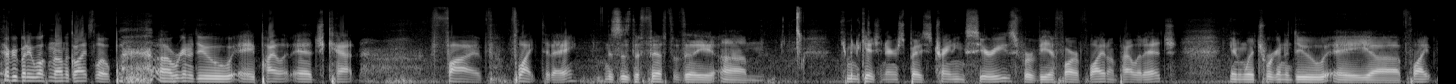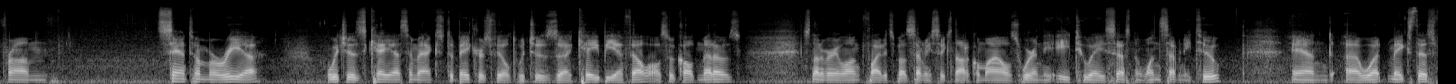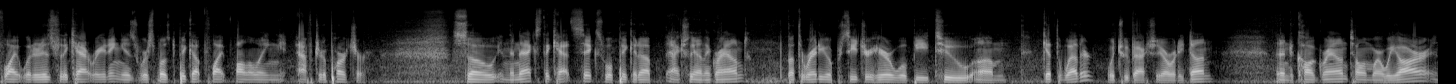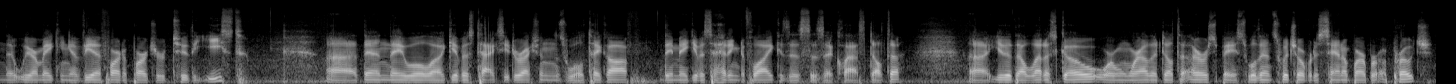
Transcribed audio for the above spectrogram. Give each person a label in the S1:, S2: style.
S1: Everybody, welcome down the glide slope. Uh, we're going to do a PilotEdge Cat 5 flight today. This is the fifth of the um, Communication Aerospace Training Series for VFR flight on PilotEdge, in which we're going to do a uh, flight from Santa Maria, which is KSMX, to Bakersfield, which is uh, KBFL, also called Meadows. It's not a very long flight, it's about 76 nautical miles. We're in the A2A Cessna 172. And uh, what makes this flight what it is for the CAT rating is we're supposed to pick up flight following after departure. So in the next, the CAT 6 will pick it up actually on the ground, but the radio procedure here will be to um, get the weather, which we've actually already done, and then to call ground, tell them where we are, and that we are making a VFR departure to the east. Uh, then they will uh, give us taxi directions. We'll take off. They may give us a heading to fly because this is a class Delta. Uh, either they'll let us go, or when we're out of the Delta airspace, we'll then switch over to Santa Barbara approach.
